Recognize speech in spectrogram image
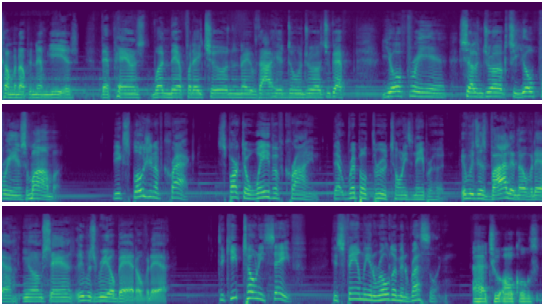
coming up in them years that parents wasn't there for their children. They was out here doing drugs. You got your friend selling drugs to your friend's mama. The explosion of crack sparked a wave of crime that rippled through Tony's neighborhood. It was just violent over there. You know what I'm saying? It was real bad over there. To keep Tony safe, his family enrolled him in wrestling. I had two uncles.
